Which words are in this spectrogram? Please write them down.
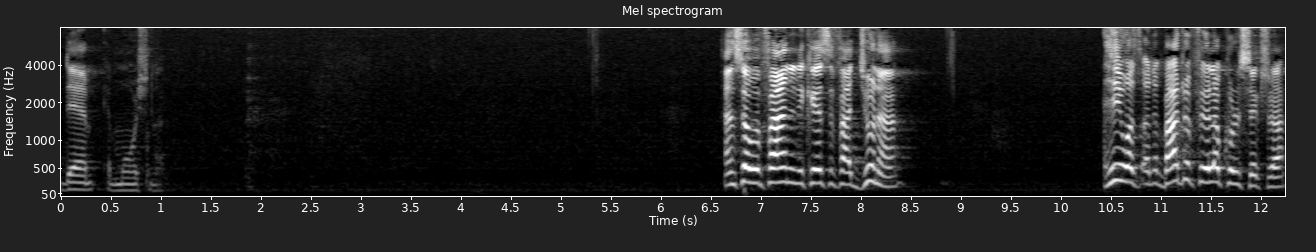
them emotionally. And so we find in the case of Arjuna, he was on the battlefield of Kurukshetra.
